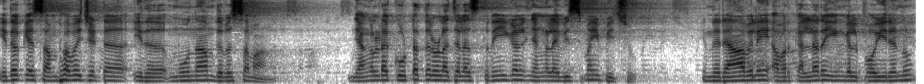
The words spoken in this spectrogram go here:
ഇതൊക്കെ സംഭവിച്ചിട്ട് ഇത് മൂന്നാം ദിവസമാണ്. ഞങ്ങളുടെ കൂട്ടത്തിലുള്ള ചില സ്ത്രീകൾ ഞങ്ങളെ വിസ്മയിപ്പിച്ചു. ഇന്ന് രാവിലെ അവർ കല്ലറയിങ്കൽ പോയിരുന്നു.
